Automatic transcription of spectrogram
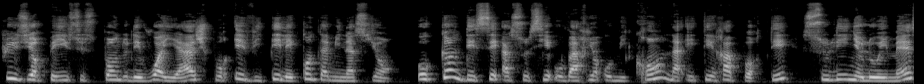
Plusieurs pays suspendent des voyages pour éviter les contaminations. Aucun décès associé au variant Omicron n'a été rapporté, souligne l'OMS,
